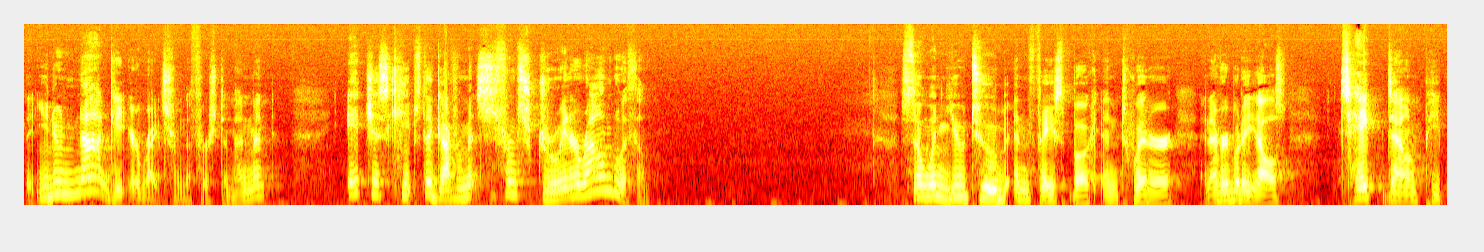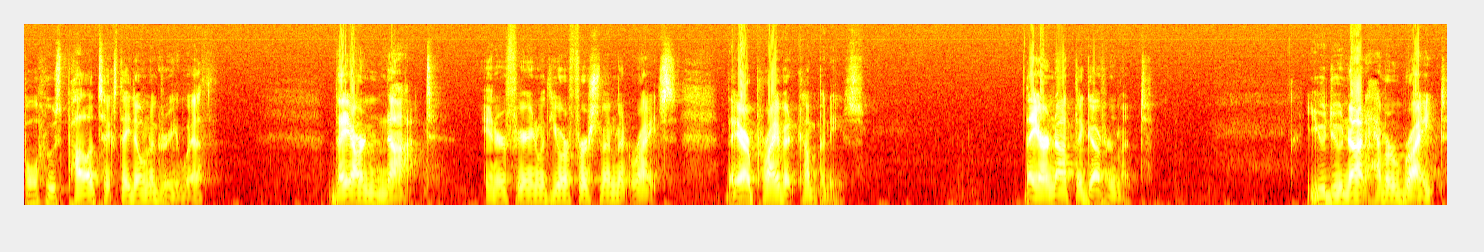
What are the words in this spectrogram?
that you do not get your rights from the First Amendment. It just keeps the government from screwing around with them. So when YouTube and Facebook and Twitter and everybody else take down people whose politics they don't agree with, they are not interfering with your First Amendment rights. They are private companies. They are not the government. You do not have a right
